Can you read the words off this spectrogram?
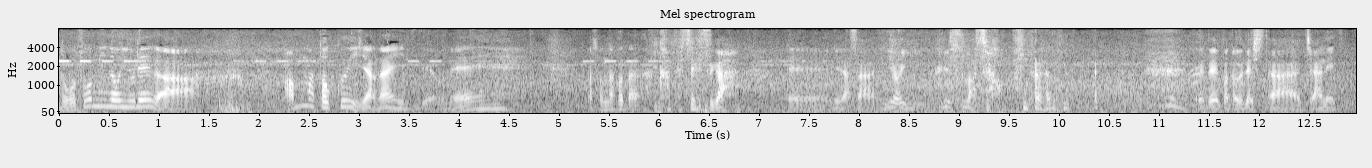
のぞみの揺れがあんま得意じゃないんだよね、まあ、そんなこと形ですが、えー、皆さん良いクリスマスを。ということでした。じゃあね。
